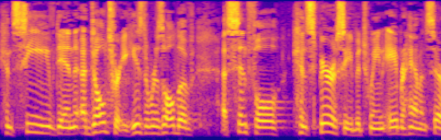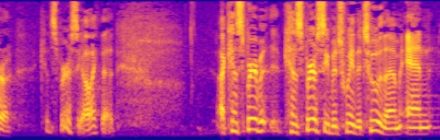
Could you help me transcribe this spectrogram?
conceived in adultery. He's the result of a sinful conspiracy between Abraham and Sarah. Conspiracy, I like that. A conspiracy between the two of them and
